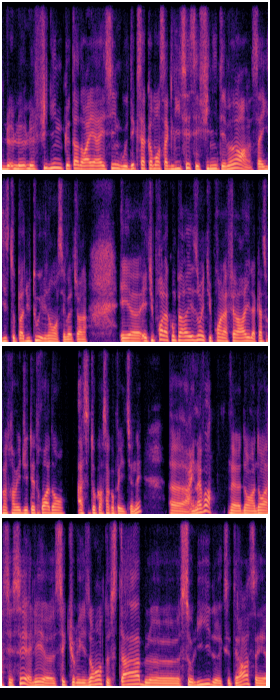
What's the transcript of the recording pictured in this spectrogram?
le, feeling que tu as dans iRacing où dès que ça commence à glisser, c'est fini, t'es mort. Ça existe pas du tout évidemment ces voitures-là. Et, euh, et tu prends la comparaison et tu prends la Ferrari, la 488 GT3 dans Assetto Corsa Competizione, euh, rien à voir. Euh, dans, dans ACC, elle est euh, sécurisante, stable, euh, solide, etc. C'est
